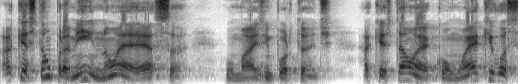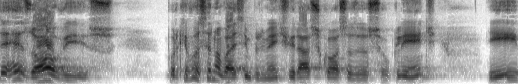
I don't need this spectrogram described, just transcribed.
a questão para mim não é essa o mais importante. A questão é como é que você resolve isso. Porque você não vai simplesmente virar as costas ao seu cliente e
